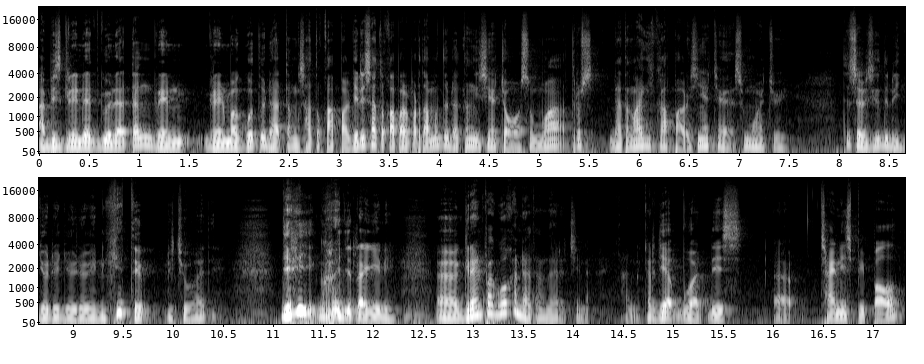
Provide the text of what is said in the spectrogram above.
abis granddad gue datang grand grandma gue tuh datang satu kapal. Jadi satu kapal pertama tuh datang isinya cowok semua terus datang lagi kapal isinya cewek semua cuy. Terus habis itu dijodoh-jodohin gitu lucu banget. Ya. jadi gue lanjut lagi nih. Uh, grandpa gue kan datang dari Cina kan. Kerja buat this uh, Chinese people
